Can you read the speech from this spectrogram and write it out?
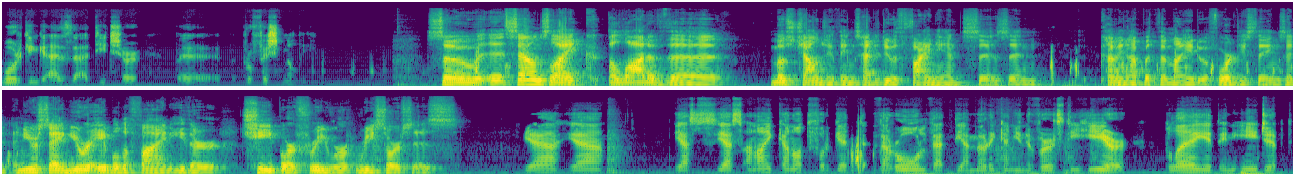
working as a teacher uh, professionally. So it sounds like a lot of the most challenging things had to do with finances and coming up with the money to afford these things. And, and you're saying you were able to find either cheap or free resources. Yeah, yeah. Yes, yes, and I cannot forget the role that the American university here played in Egypt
